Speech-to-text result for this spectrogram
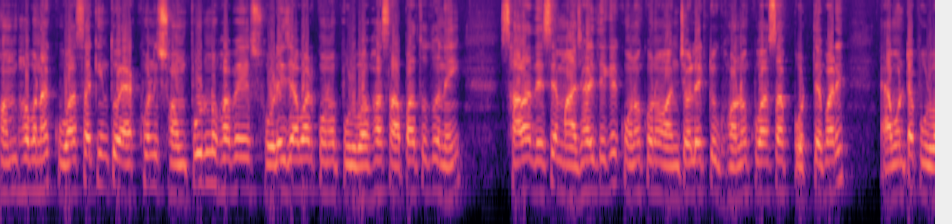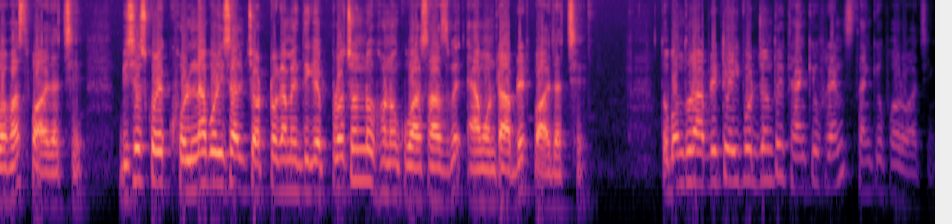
সম্ভাবনা, কুয়াশা কিন্তু এখনই সম্পূর্ণভাবে সরে যাওয়ার কোনো পূর্বাভাস আপাতত নেই। সারা দেশে মাঝারি থেকে কোনো কোনো অঞ্চলে একটু ঘন কুয়াশা পড়তে পারে, এমনটা পূর্বাভাস পাওয়া যাচ্ছে। বিশেষ করে খুলনা, বরিশাল, চট্টগ্রামের দিকে প্রচণ্ড ঘন কুয়াশা আসবে, এমনটা আপডেট পাওয়া যাচ্ছে। তো বন্ধুরা, আপডেটটি এই পর্যন্তই। Thank you friends thank you for watching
